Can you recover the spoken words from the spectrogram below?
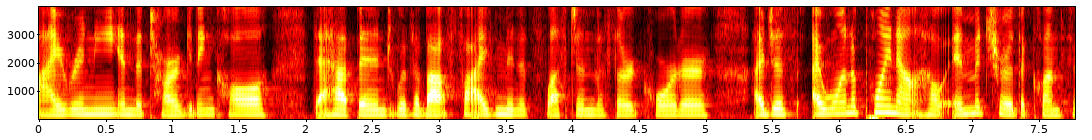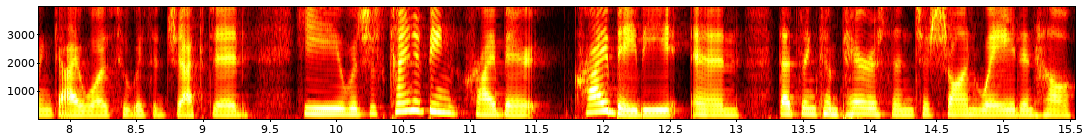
irony in the targeting call that happened with about five minutes left in the third quarter. I just I want to point out how immature the Clemson guy was who was ejected. He was just kind of being a crybaby crybaby and that's in comparison to Shaun Wade and how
